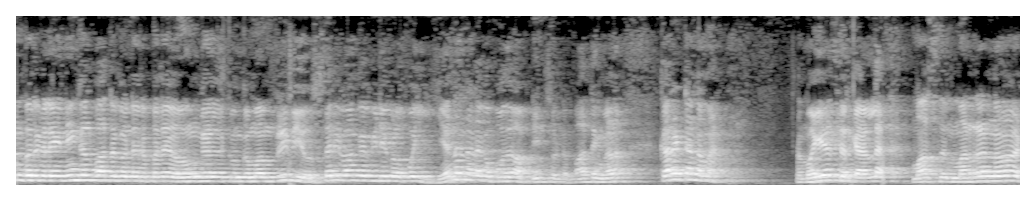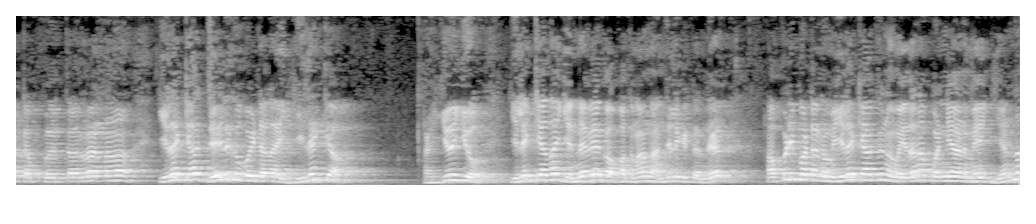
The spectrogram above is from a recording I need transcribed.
நண்பர்களே நீங்கள் பார்த்து கொண்டிருப்பது உங்கள் குங்குமம் ரிவ்யூ சரி வாங்க வீடியோக்குள்ள போய் என்ன நடக்க போகுது அப்படின்னு சொல்லிட்டு பாத்தீங்கன்னா கரெக்டா நம்ம மகேஷ் இருக்கார்ல மாசு மரணா டப்பு தர்றனா இலக்கியா ஜெயிலுக்கு போயிட்டாளா? இலக்கியா. ஐயோ இலக்கியா தான் என்னவே காப்பாத்தனா அந்த அஞ்சலி கிட்ட இருந்து அப்படிப்பட்ட நம்ம இலக்கியாவுக்கு நம்ம எதனா பண்ணியானுமே என்ன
